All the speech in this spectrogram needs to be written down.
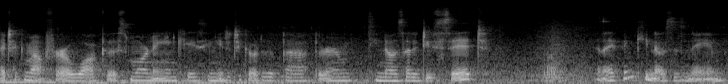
I took him out for a walk this morning in case he needed to go to the bathroom. He knows how to do sit, and I think he knows his name.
